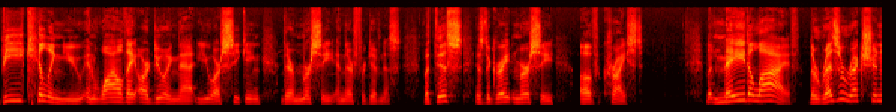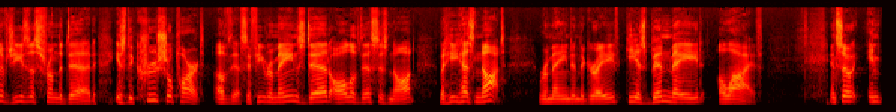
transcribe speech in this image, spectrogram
be killing you, and while they are doing that, you are seeking their mercy and their forgiveness. But this is the great mercy of Christ. But made alive, the resurrection of Jesus from the dead is the crucial part of this. If he remains dead, all of this is not but he has not remained in the grave. He has been made alive. And so, in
